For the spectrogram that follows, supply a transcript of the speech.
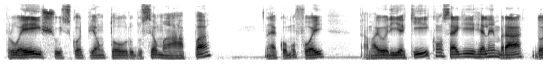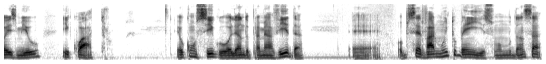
para o eixo escorpião-touro do seu mapa, né, como foi a maioria aqui consegue relembrar 2004. Eu consigo, olhando para a minha vida, é, observar muito bem isso, uma mudança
